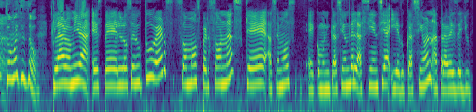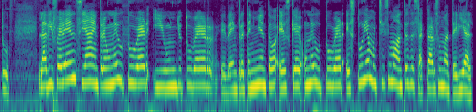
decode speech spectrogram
¿Cómo es eso? Claro, mira, este, los edutubers somos personas que hacemos eh, comunicación de la ciencia y educación a través de YouTube. La diferencia entre un edutuber y un youtuber eh, de entretenimiento es que un edutuber estudia muchísimo antes de sacar su material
